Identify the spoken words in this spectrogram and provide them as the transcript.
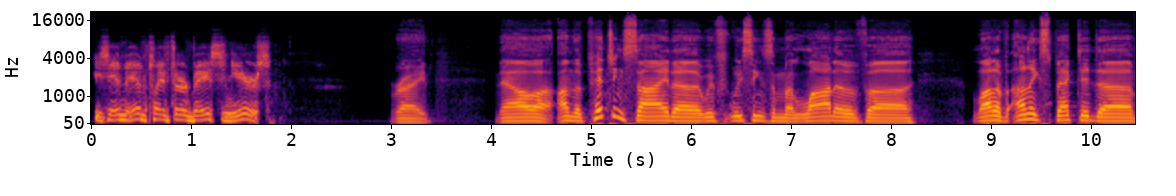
He's hadn't, hadn't played third base in years. Right now, uh, on the pitching side, uh, we've we've seen some a lot of uh, a lot of unexpected uh,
